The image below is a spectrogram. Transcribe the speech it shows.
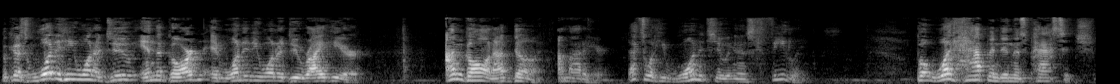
Because what did he want to do in the garden and what did he want to do right here? I'm gone. I'm done. I'm out of here. That's what he wanted to in his feelings. But what happened in this passage?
